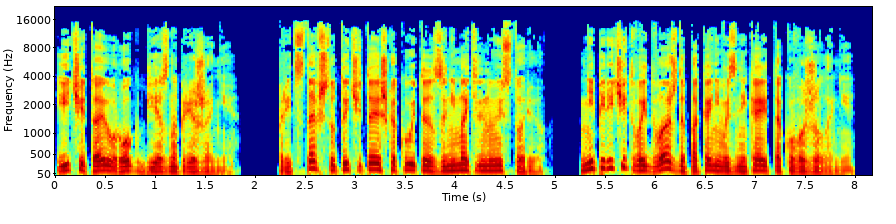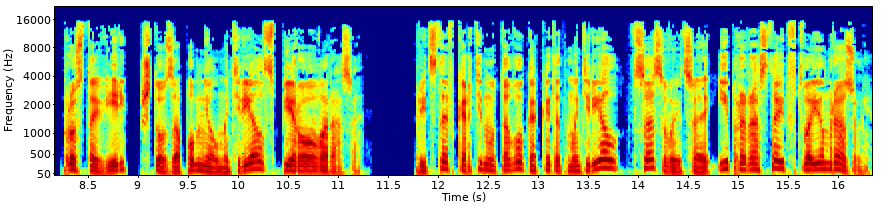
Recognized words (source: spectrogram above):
и читай урок без напряжения. Представь, что ты читаешь какую-то занимательную историю. Не перечитывай дважды, пока не возникает такого желания. Просто верь, что запомнил материал с первого раза. Представь картину того, как этот материал всасывается и прорастает в твоем разуме.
